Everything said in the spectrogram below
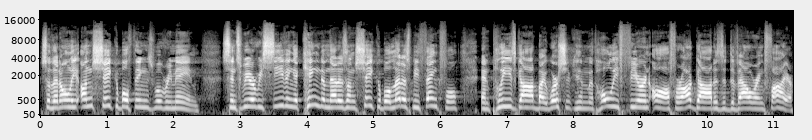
so that only unshakable things will remain. Since we are receiving a kingdom that is unshakable, let us be thankful and please God by worshiping Him with holy fear and awe, for our God is a devouring fire.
